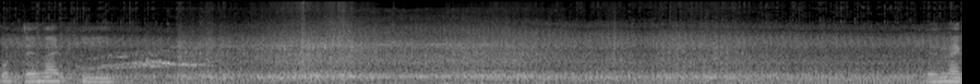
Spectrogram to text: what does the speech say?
budynek i budynek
